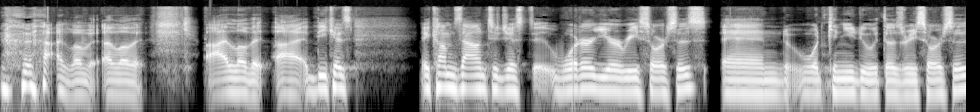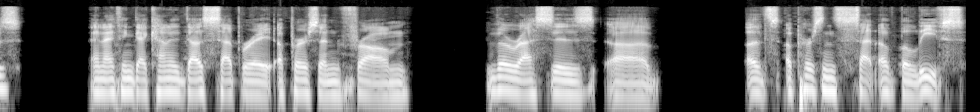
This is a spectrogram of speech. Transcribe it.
I love it. I love it. I love it uh, because it comes down to just uh, what are your resources and what can you do with those resources. And I think that kind of does separate a person from the rest is uh, a, a person's set of beliefs.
